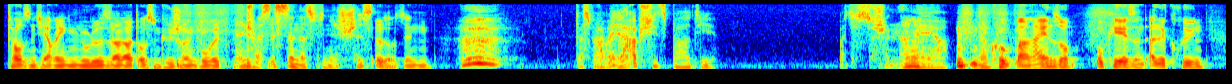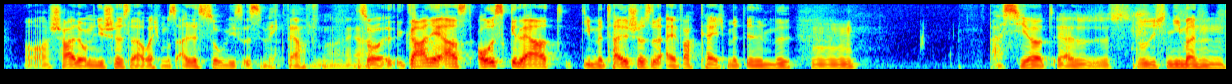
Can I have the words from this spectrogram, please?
tausendjährigen Nudelsalat aus dem Kühlschrank geholt. Mensch, was ist denn das für eine Schüssel dort in? Das war bei der Abschiedsparty. Das ist doch schon lange her. Und dann guckt man rein so, okay, sind alle grün. Oh, schade um die Schüssel, aber ich muss alles so, wie es ist, wegwerfen. Ah, ja. So, gar nicht erst ausgeleert, die Metallschüssel einfach gleich mit in den Müll. Mhm. Passiert, also das würde ich niemanden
